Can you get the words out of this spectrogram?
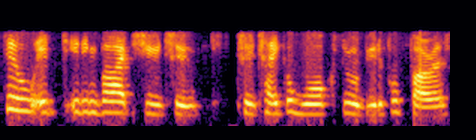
still it it invites you to to take a walk through a beautiful forest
